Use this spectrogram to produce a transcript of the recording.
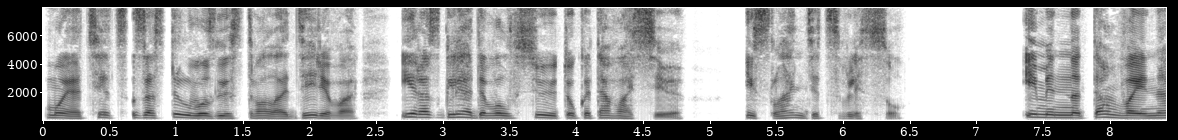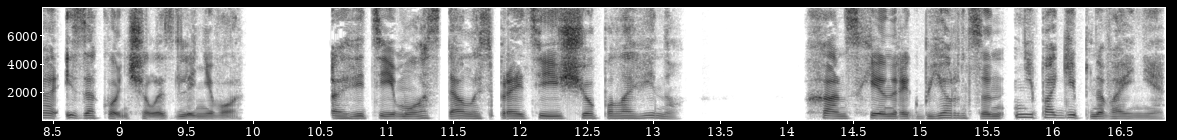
Мой отец застыл возле ствола дерева и разглядывал всю эту катавасию, исландец в лесу. Именно там война и закончилась для него. А ведь ему осталось пройти еще половину. Ханс Хенрик Бьорнсен не погиб на войне.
